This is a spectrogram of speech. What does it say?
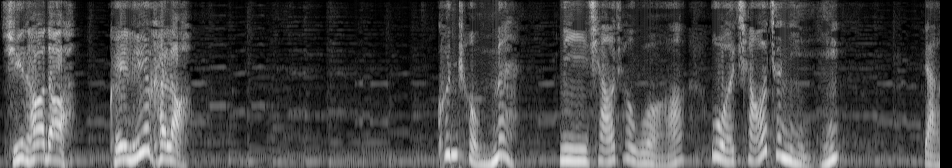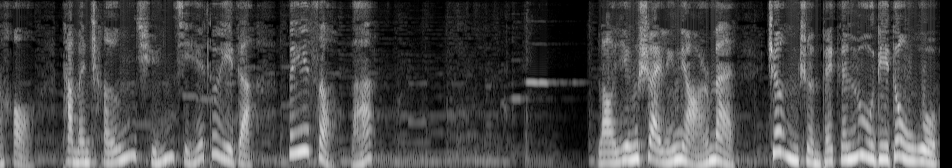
其他的可以离开了。昆虫们，你瞧瞧我，我瞧瞧你，然后他们成群结队的飞走了。老鹰率领鸟儿们正准备跟陆地动物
